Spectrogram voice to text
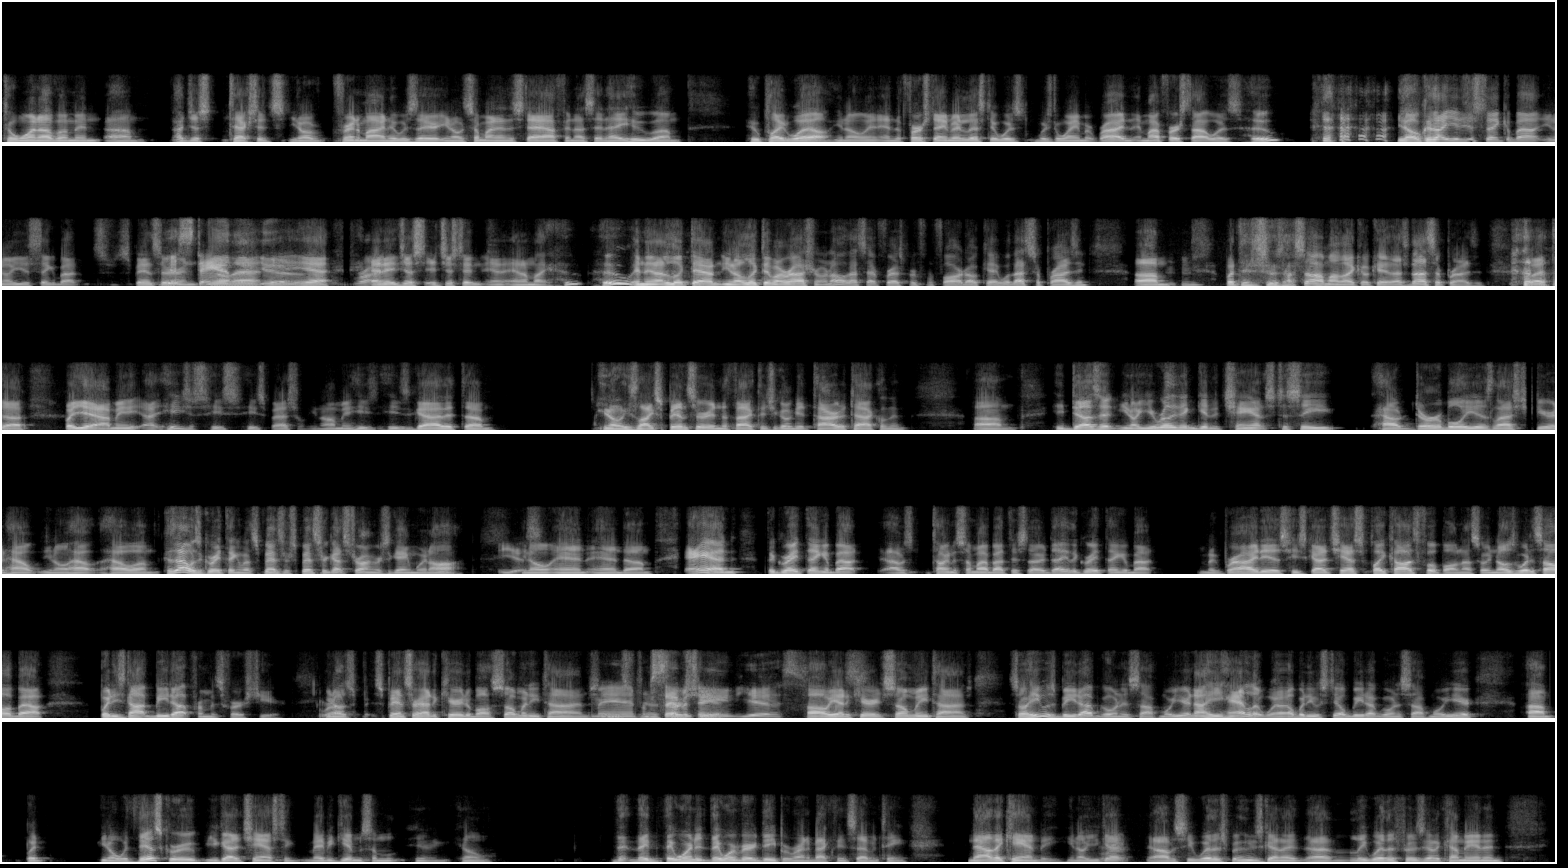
to one of them, and um, I just texted, you know, a friend of mine who was there, you know, someone in the staff, and I said, hey, who um, who played well, you know, and, and the first name they listed was was DeWayne McBride, and my first thought was who, you know, because I you just think about, you know, you just think about Spencer yeah, and, Stanley, and all that, yeah, yeah, right. and it just it just didn't, and, and, I'm like, who who, and then I looked down, you know, I looked at my roster, and oh, that's that freshman from Florida. Okay, well that's surprising. Um, mm-hmm. But as soon as I saw him, I'm like, okay, that's not surprising. But uh, but yeah, I mean, he's just he's he's special. You know, I mean, he's he's a guy that um, you know he's like Spencer in the fact that you're going to get tired of tackling him. Um, he doesn't, you know, you really didn't get a chance to see how durable he is last year and how you know how how um because that was a great thing about Spencer. Spencer got stronger as the game went on. Yes. You know, and and um and the great thing about I was talking to somebody about this the other day. The great thing about McBride is he's got a chance to play college football now, so he knows what it's all about. But he's not beat up from his first year. Right. You know, Spencer had to carry the ball so many times. Man, his, from 17, yes. Oh, he had to carry it so many times. So he was beat up going into sophomore year. Now he handled it well, but he was still beat up going into sophomore year. Um, but you know, with this group, you got a chance to maybe give him some, you know, they they weren't they weren't very deep at running back in 17. Now they can be. You know, you got right. obviously Witherspoon's gonna uh, Lee Witherspoon's gonna come in and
